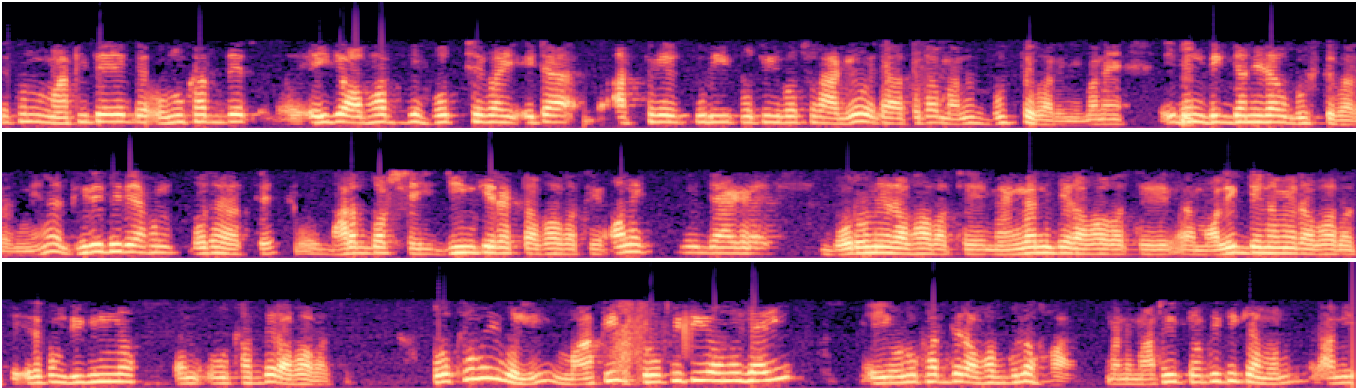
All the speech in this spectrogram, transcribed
দেখুন, মাটিতে অনুখাদ্যের, এই যে অভাব যে হচ্ছে ভাই, এটা আজ থেকে কুড়ি, পঁচিশ বছর আগেও এটা এতটা মানুষ বুঝতে পারেনি। মানে ইভেন বিজ্ঞানীরাও বুঝতে পারেননি। হ্যাঁ ধীরে ধীরে এখন বোঝা যাচ্ছে, ভারতবর্ষে জিঙ্কের একটা অভাব আছে। অনেক জায়গায় বোরনের অভাব আছে ম্যাঙ্গানিজের অভাব আছে, মলিবডেনামের অভাব আছে, এরকম বিভিন্ন খাদ্যের অভাব আছে। প্রথমেই বলি, মাটির প্রকৃতি অনুযায়ী এই অনুখাদ্যের অভাবগুলো হয়। মানে মাটির প্রকৃতি কেমন, আমি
